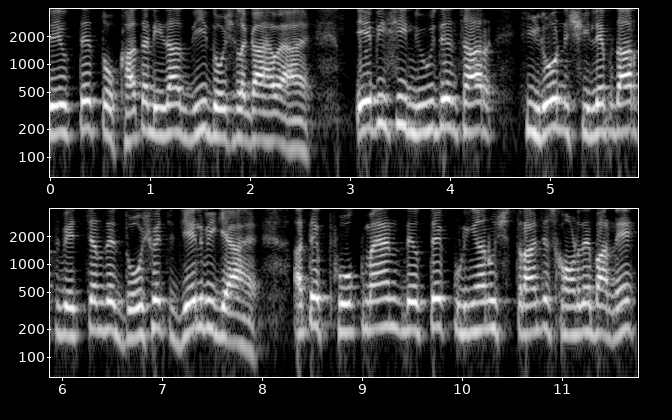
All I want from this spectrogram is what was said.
ਦੇ ਉੱਤੇ ਧੋਖਾਧੜੀ ਦਾ ਵੀ ਦੋਸ਼ ਲੱਗਾ ਹੋਇਆ ਹੈ। ABC ਨਿਊਜ਼ ਦੇ ਅਨੁਸਾਰ ਹੀਰੋ ਨਸ਼ੀਲੇ ਪਦਾਰਥ ਵੇਚਣ ਦੇ ਦੋਸ਼ ਵਿੱਚ ਜੇਲ੍ਹ ਵੀ ਗਿਆ ਹੈ ਅਤੇ ਫੋਕਮੈਨ ਦੇ ਉੱਤੇ ਕੁੜੀਆਂ ਨੂੰ ਸ਼ਤਰੰਜ ਸਿਖਾਉਣ ਦੇ ਬਹਾਨੇ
